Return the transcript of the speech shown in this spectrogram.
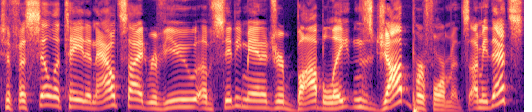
to facilitate an outside review of city manager Bob Layton's job performance. I mean, that's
